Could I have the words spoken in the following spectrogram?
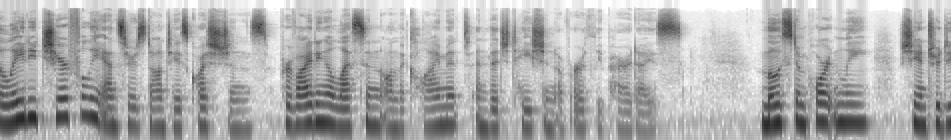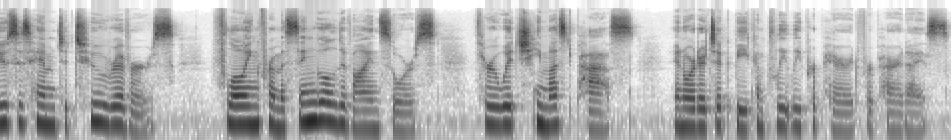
The lady cheerfully answers Dante's questions, providing a lesson on the climate and vegetation of earthly paradise. Most importantly, she introduces him to two rivers, flowing from a single divine source, through which he must pass in order to be completely prepared for paradise.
